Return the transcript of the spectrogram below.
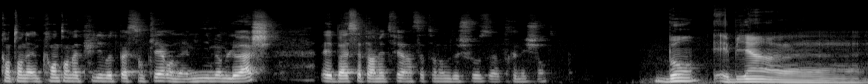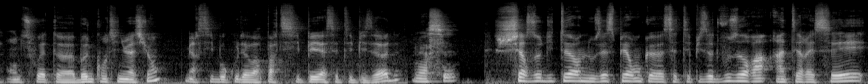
quand on a quand on appuie les mots de passe en clair, on a un minimum le H, et bah ça permet de faire un certain nombre de choses très méchantes. Bon, eh bien, euh, on te souhaite euh, bonne continuation. Merci beaucoup d'avoir participé à cet épisode. Merci. Chers auditeurs, nous espérons que cet épisode vous aura intéressé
